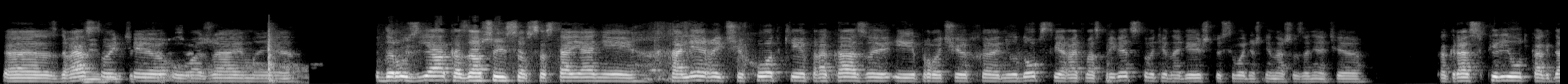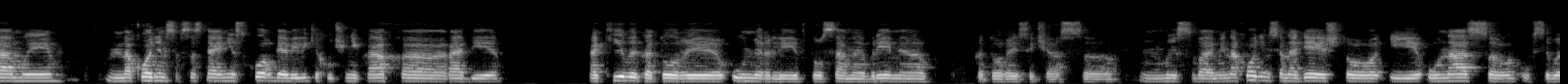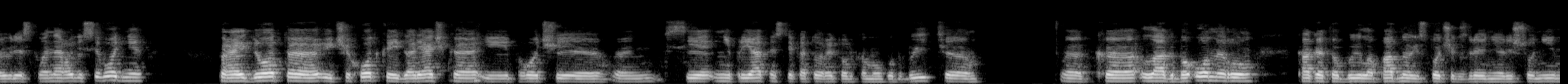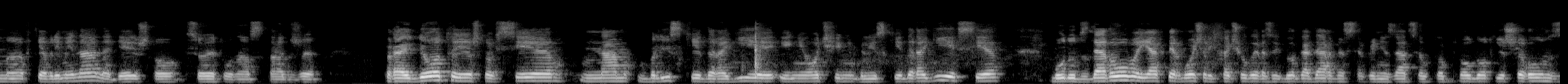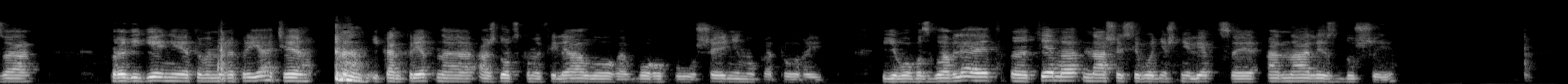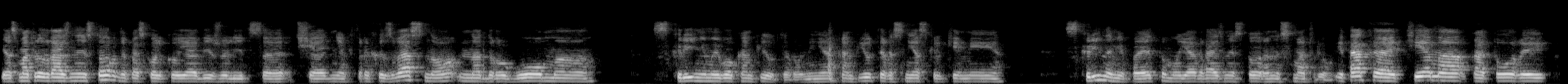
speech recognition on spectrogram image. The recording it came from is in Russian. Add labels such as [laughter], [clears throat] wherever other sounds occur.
Э, здравствуйте, уважаемые друзья, оказавшиеся в состоянии холеры, чехотки, проказы и прочих э, неудобств. Я рад вас приветствовать и надеюсь, что сегодняшнее наше занятие как раз в период, когда мы находимся в состоянии скорби о великих учениках э, Раби Акивы, которые умерли в то самое время, которое сейчас э, мы с вами находимся. Надеюсь, что и у нас, э, у всего еврейского народа сегодня пройдет э, и чехотка, и горячка, и прочие все неприятности, которые только могут быть к Лагба Омеру, как это было по одной из точек зрения решеним в те времена. Надеюсь, что все это у нас также пройдет, и что все нам близкие, дорогие и не очень близкие, дорогие, все будут здоровы. Я в первую очередь хочу выразить благодарность организации Толдот Ешерун за проведение этого мероприятия [clears throat] и конкретно аждотскому филиалу Равборуху Шенину, который его возглавляет. Э, тема нашей сегодняшней лекции – анализ души. Я смотрю в разные стороны, поскольку я вижу лица некоторых из вас, но на другом э, скрине моего компьютера. У меня компьютер с несколькими скринами, поэтому я в разные стороны смотрю. Итак, э, тема, которой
